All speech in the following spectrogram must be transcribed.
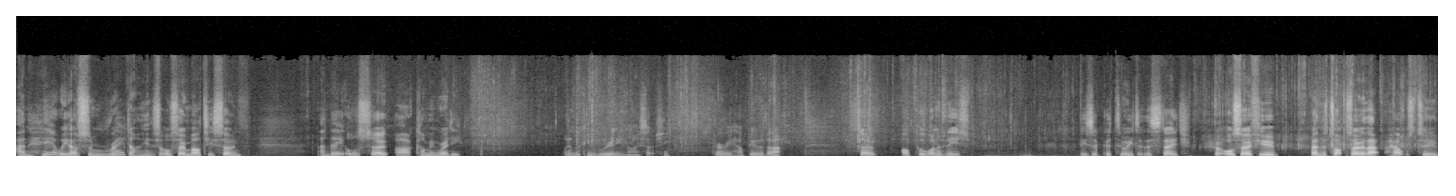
And here we have some red onions, also multi-sown. And they also are coming ready. They're looking really nice actually. Very happy with that. So I'll put one of these. These are good to eat at this stage. But also if you bend the tops over, that helps to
